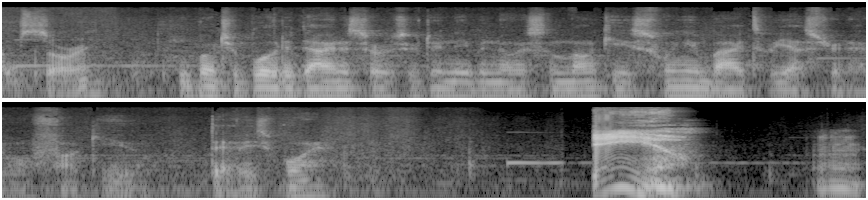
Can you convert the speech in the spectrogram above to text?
I'm sorry. A bunch of bloated dinosaurs who didn't even notice a monkey swinging by till yesterday. Well, fuck you, daddy's boy. damn. Mm.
